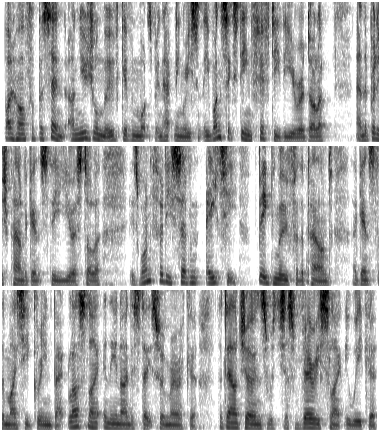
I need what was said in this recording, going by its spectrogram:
by half a percent. Unusual move given what's been happening recently. 116.50 the euro dollar and the British pound against the US dollar is 137.80. Big move for the pound against the mighty greenback. Last night in the United States of America, the Dow Jones was just very slightly weaker.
